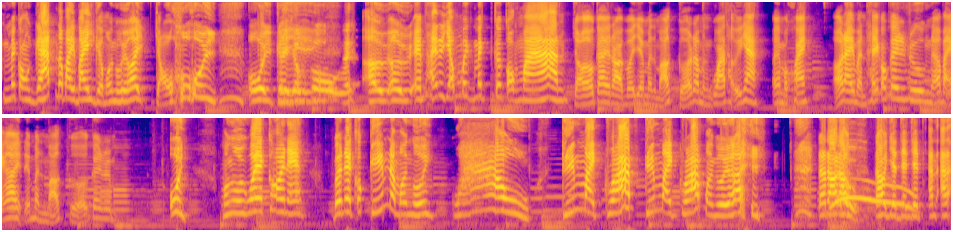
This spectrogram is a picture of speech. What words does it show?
mấy con gát nó bay bay kìa mọi người ơi. Trời ơi. Ôi kỳ. giống cô vậy ừ ừ em thấy nó giống mấy mấy cái con ma anh. Trời ơi ok rồi bây giờ mình mở cửa ra mình qua thử nha. Ê mà khoan ở đây mình thấy có cái rương nữa bạn ơi để mình mở cửa cái rương. Ui mọi người quay coi nè. Bên đây có kiếm nè mọi người. Wow kiếm minecraft kiếm minecraft mọi người ơi. Đâu đâu đâu đâu dịch dịch dịch. Anh anh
